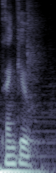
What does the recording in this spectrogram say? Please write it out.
Thank you.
